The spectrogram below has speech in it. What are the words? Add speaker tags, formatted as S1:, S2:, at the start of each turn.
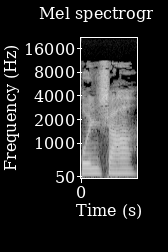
S1: 婚纱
